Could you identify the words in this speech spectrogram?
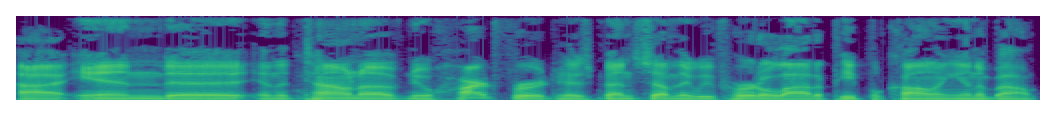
uh, in uh, in the town of New Hartford has been something we've heard a lot of people calling in about.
